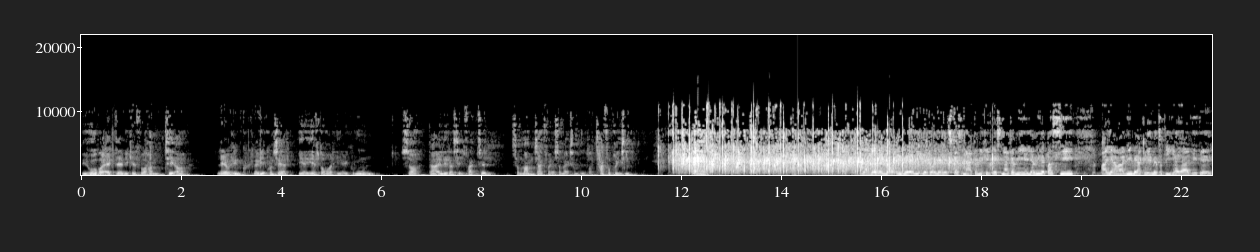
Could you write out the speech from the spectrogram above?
vi håber, at øh, vi kan få ham til at lave en klaverkoncert her i efteråret her i kommunen. Så der er lidt at se frem til. Så mange tak for jeres opmærksomhed, og tak for prisen. Jeg ved det, jo, I ved, det går, jeg elsker at snakke, men jeg kan ikke snakke mere. Jeg ville bare sige, at jeg var lige ved at glemme, fordi jeg er lidt øh,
